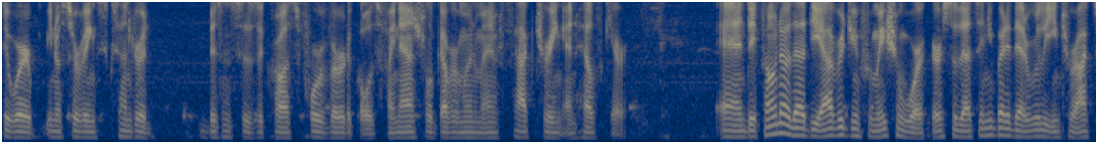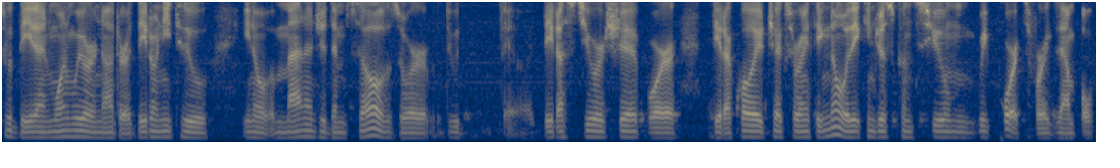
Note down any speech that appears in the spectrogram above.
they were you know surveying 600 businesses across four verticals: financial, government, manufacturing, and healthcare. And they found out that the average information worker, so that's anybody that really interacts with data in one way or another, they don't need to, you know, manage it themselves or do uh, data stewardship or data quality checks or anything. No, they can just consume reports, for example.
